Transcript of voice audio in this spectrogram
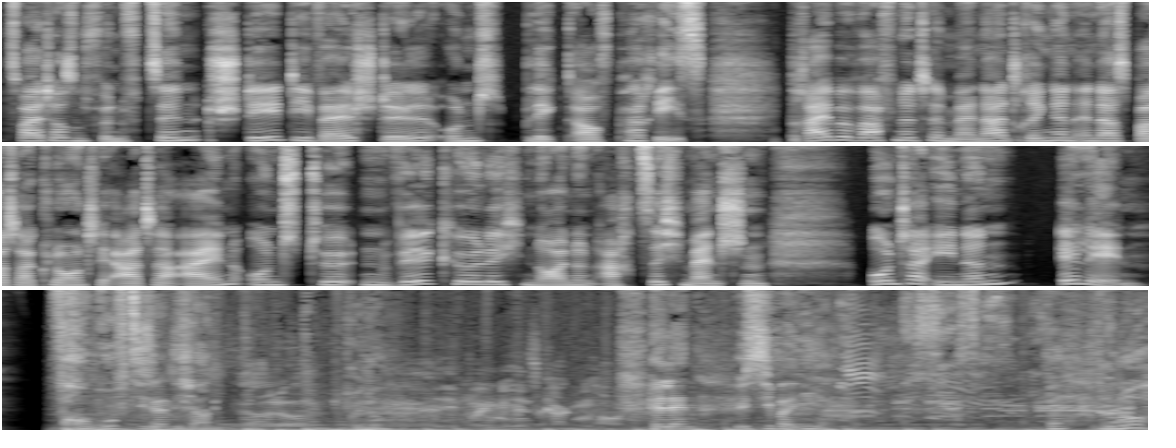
2015 steht die Welt still und blickt auf Paris. Drei bewaffnete Männer dringen in das Bataclan-Theater ein und töten willkürlich 89 Menschen. Unter ihnen Helene. Warum ruft sie denn nicht an? Ja, hallo? Bruno? Ich bring mich ins Krankenhaus. Helene, ist sie bei dir? Bruno?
